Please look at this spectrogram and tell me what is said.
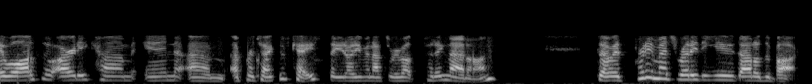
It will also already come in um, a protective case, so you don't even have to worry about putting that on. So it's pretty much ready to use out of the box.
